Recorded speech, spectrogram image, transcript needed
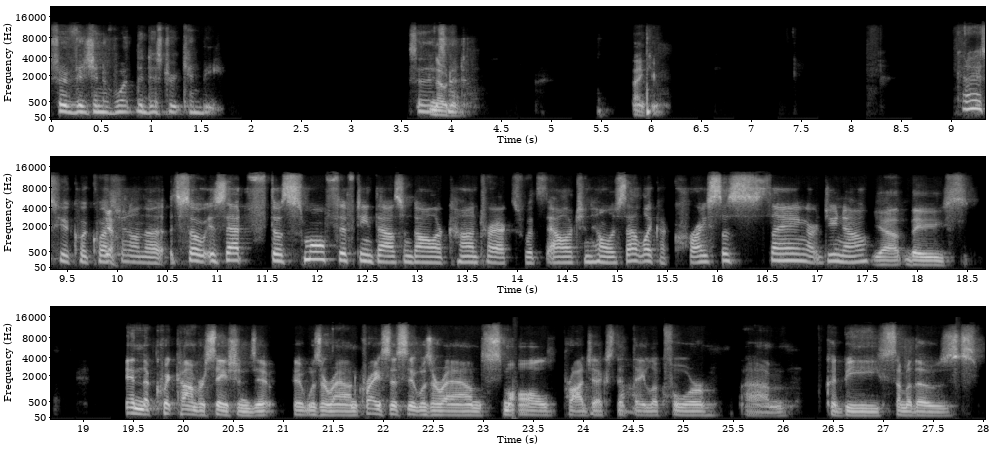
sort of vision of what the district can be. So that's not- Noted. Thank you. Can I ask you a quick question on the, so is that, those small fifteen thousand dollar contracts with Allerton Hill, is that like a crisis thing or do you know? Yeah, they, in the quick conversations, it, it was around crisis. It was around small projects that they look for. Um, could be some of those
